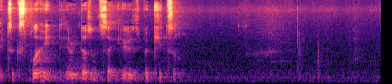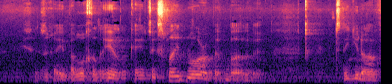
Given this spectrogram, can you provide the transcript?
it's explained. Here he doesn't say. Here is Bekitza. He says, "Rei Baruch Elil." Okay, it's explained more. But more it's the you know of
